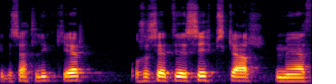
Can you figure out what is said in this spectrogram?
getið sett link hér. Og svo setjið zip skjál með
